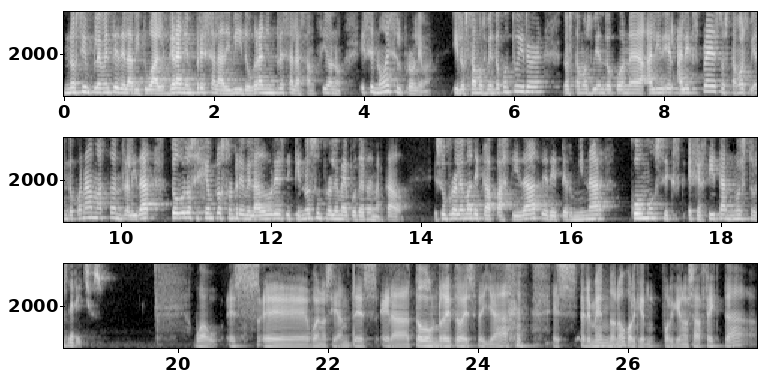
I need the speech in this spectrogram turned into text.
no simplemente de la habitual, gran empresa la divido, gran empresa la sanciono. Ese no es el problema. Y lo estamos viendo con Twitter, lo estamos viendo con eh, AliExpress, lo estamos viendo con Amazon. En realidad, todos los ejemplos son reveladores de que no es un problema de poder de mercado, es un problema de capacidad de determinar cómo se ejercitan nuestros derechos. Wow, es eh, bueno, si antes era todo un reto, este ya es tremendo, ¿no? Porque, porque nos afecta,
